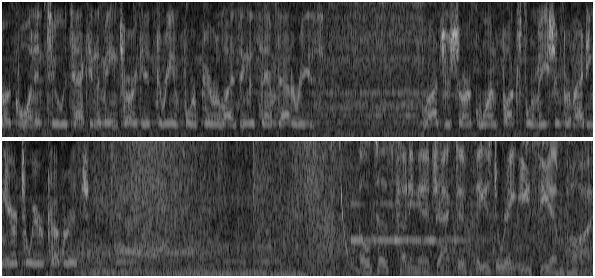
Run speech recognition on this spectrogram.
Shark 1 and 2 attacking the main target, 3 and 4 paralyzing the SAM batteries. Roger Shark 1, Fox formation providing air-to-air coverage. Elta's cutting-edge active phased array ECM pod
